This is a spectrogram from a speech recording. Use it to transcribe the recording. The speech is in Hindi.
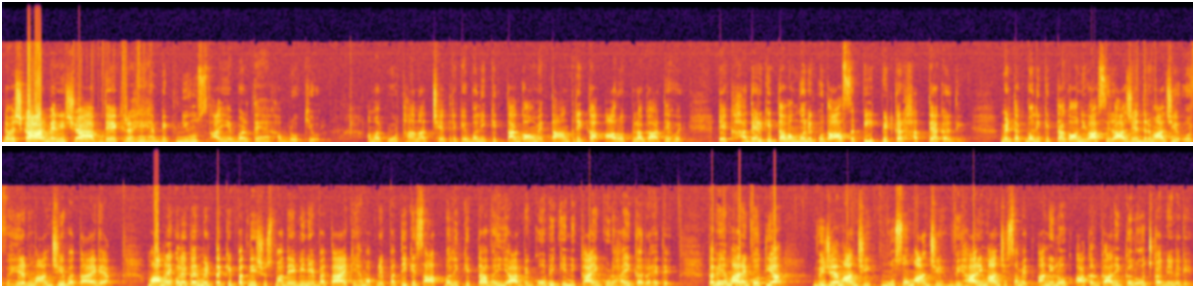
नमस्कार, मैं निशा, आप देख रहे हैं बिग न्यूज़। आइए बढ़ते हैं खबरों की ओर। अमरपुर थाना क्षेत्र के बलिकित्ता गाँव में तांत्रिक का आरोप लगाते हुए एक हदेड़ की दबंगों ने कुदाल से पीट पीट कर हत्या कर दी। मृतक बलिकित्ता गाँव निवासी राजेंद्र मांझी उर्फ़ हिरन मांझी बताया गया। मामले को लेकर मृतक की पत्नी सुषमा देवी ने बताया कि हम अपने पति के साथ बलिकित्ता भैयार में गोभी की निकाय गुड़ाई कर रहे थे। तभी हमारे गोतिया विजय मांझी, मूसो मांझी, विहारी मांझी समेत अन्य लोग आकर गाली गलोच करने लगे।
